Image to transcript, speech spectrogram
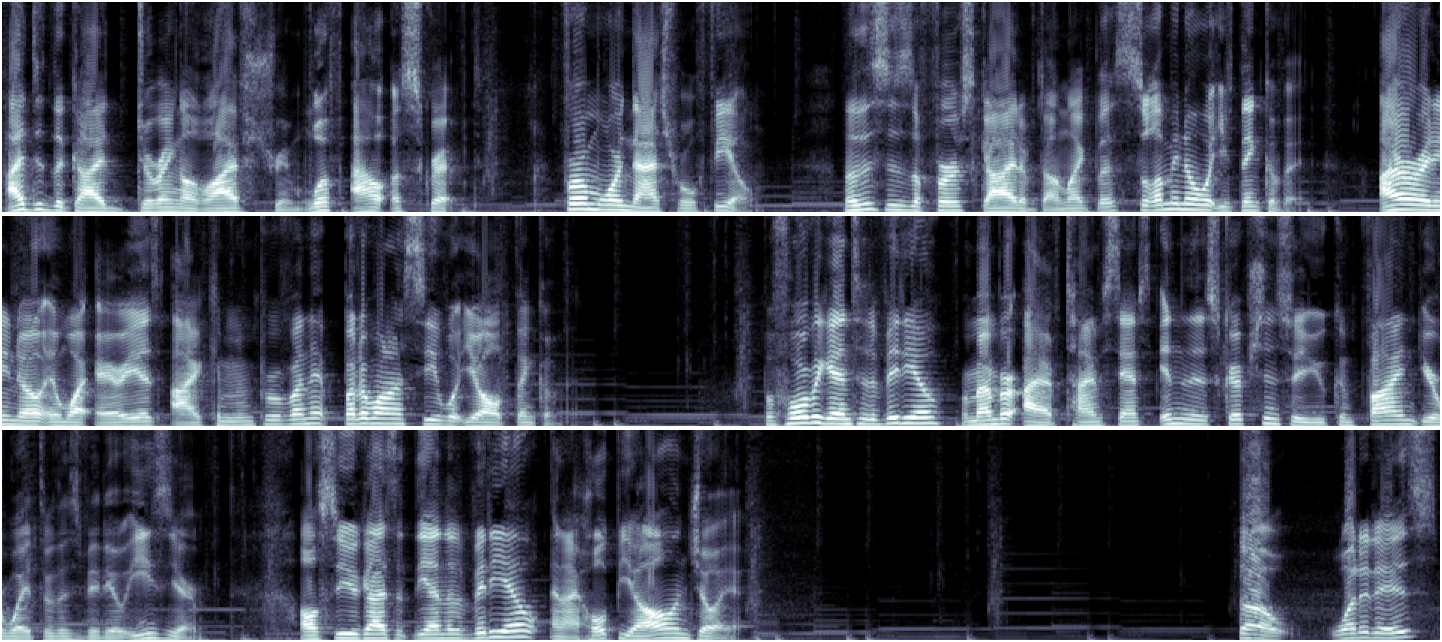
I did the guide during a live stream without a script, for a more natural feel. Now this is the first guide I've done like this, so let me know what you think of it. I already know in what areas I can improve on it, but I want to see what y'all think of it. Before we get into the video, remember I have timestamps in the description so you can find your way through this video easier. I'll see you guys at the end of the video, and I hope you all enjoy it. So, what it is,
